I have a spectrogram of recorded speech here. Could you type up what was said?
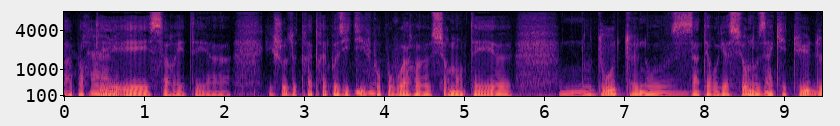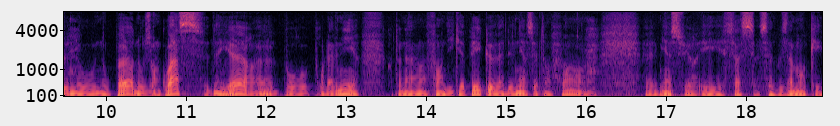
apporté Ah oui. et ça aurait été euh, quelque chose de très très positif Mhm. pour pouvoir euh, surmonter nos doutes, nos interrogations, nos inquiétudes, nos, nos peurs, nos angoisses d'ailleurs euh, Mhm. pour pour l'avenir. Quand on a un enfant handicapé, que va devenir cet enfant Bien sûr, et ça, ça, ça nous a manqué.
